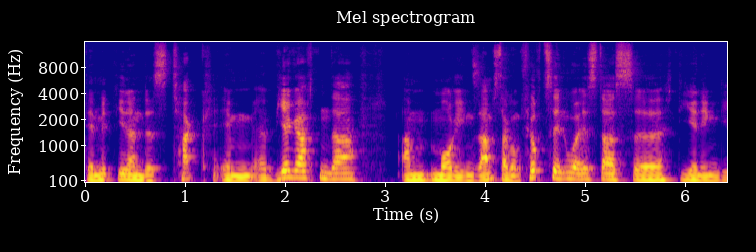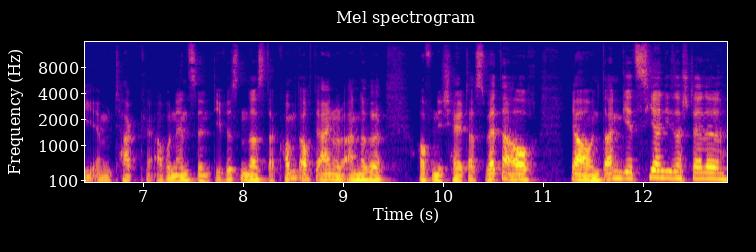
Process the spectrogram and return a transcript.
den Mitgliedern des TAC im Biergarten da. Am morgigen Samstag um 14 Uhr ist das. Diejenigen, die im TAC Abonnent sind, die wissen das. Da kommt auch der ein oder andere. Hoffentlich hält das Wetter auch. Ja, und dann geht es hier an dieser Stelle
